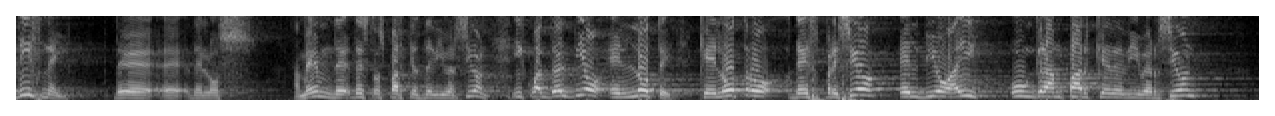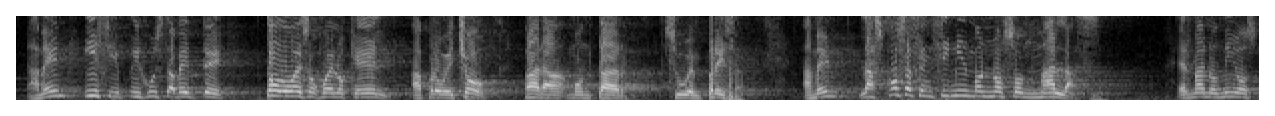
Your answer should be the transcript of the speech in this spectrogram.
Disney, de, eh, los, amén, de, estos parques de diversión. Y cuando él vio el lote que el otro despreció, él vio ahí un gran parque de diversión. Amén. Y, si, y justamente todo eso fue lo que él aprovechó para montar su empresa. Amén. Las cosas en sí mismas no son malas. Hermanos míos,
